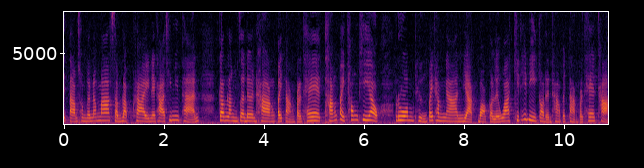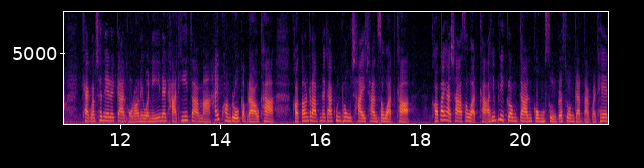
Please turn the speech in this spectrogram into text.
ติดตามชมกันมาก ๆสำหรับใครนะคะที่มีแผน กำลังจะเดินทางไปต่างประเทศทั้งไปท่องเที่ยว รวมถึงไปทำงานอยากบอกก่อนเลยว่า คิดให้ดีก่อนเดินทางไปต่างประเทศค่ะ แขกรับเชิญในรายการของเราในวันนี้นะคะ ที่จะมาให้ความรู้กับเราค่ะ ขอต้อนรับนะคะ คุณธงชัยชาญสวัสดิ์ค่ะ ขออภัยค่ะชาสวัสดิ์ค่ะอธิบดีกรมการกงสุลกระทรวงการต่างประเทศ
